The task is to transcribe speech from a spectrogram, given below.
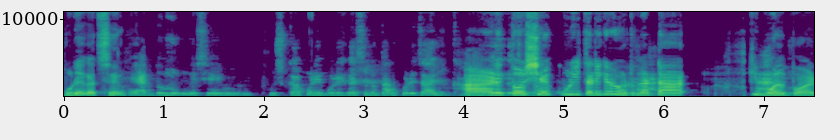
পুড়ে গেছে। একদম সে ফুসকা পড়ে পড়ে গেছিল তারপরে যাই আর তো সে কুড়ি তারিখের ঘটনাটা কি বলব আর?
